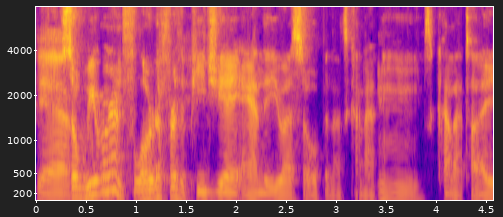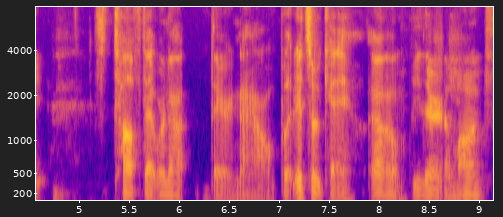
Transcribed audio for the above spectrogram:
yeah. So we were in Florida for the PGA and the U.S. Open. That's kind of Mhm. it's kind of tight. it's tough that we're not there now, but it's okay. Um, Be there in a month.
